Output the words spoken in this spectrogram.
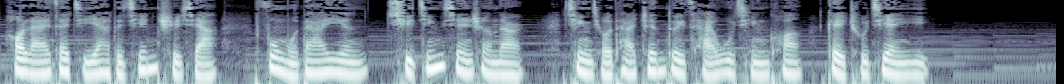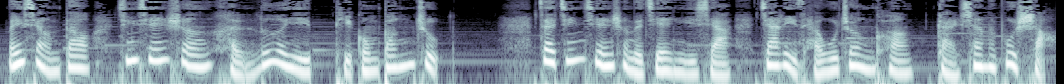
后来在吉亚的坚持下，父母答应去金先生那儿，请求他针对财务情况给出建议。没想到金先生很乐意提供帮助，在金先生的建议下，家里财务状况改善了不少。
